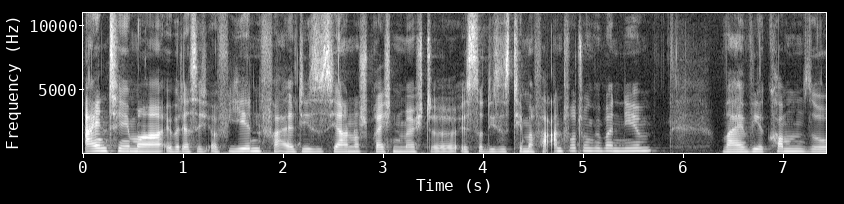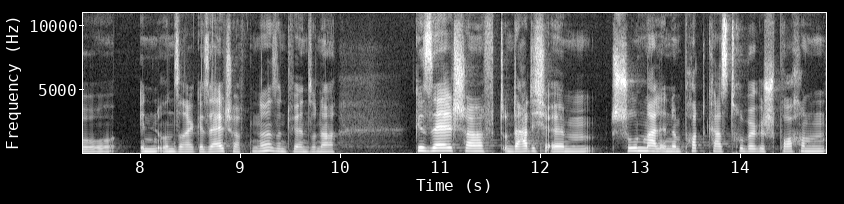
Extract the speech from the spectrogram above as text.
ein Thema, über das ich auf jeden Fall dieses Jahr noch sprechen möchte, ist so dieses Thema Verantwortung übernehmen, weil wir kommen so in unserer Gesellschaft, ne, sind wir in so einer Gesellschaft und da hatte ich ähm, schon mal in einem Podcast drüber gesprochen,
